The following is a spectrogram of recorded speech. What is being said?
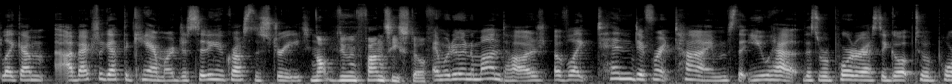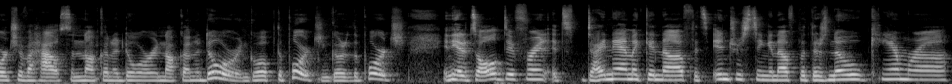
like I'm I've actually got the camera just sitting across the street Not doing fancy stuff. and we're doing a montage of like 10 different times that you have this reporter has to go up to a porch of a house and knock on a door and knock on a door and go up the porch and go to the porch and yet it's all different it's dynamic enough it's interesting enough but there's no camera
